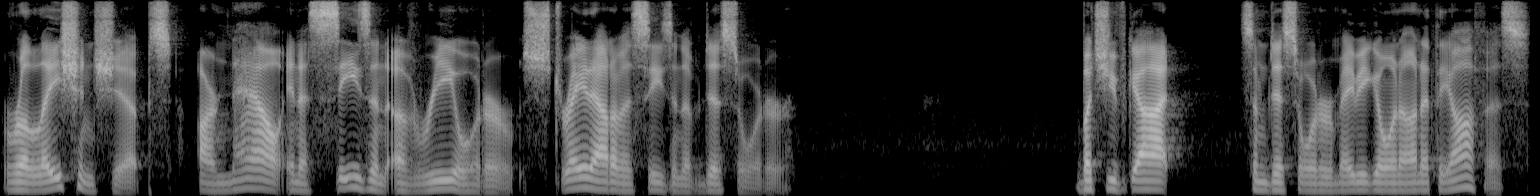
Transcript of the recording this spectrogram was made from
relationships are now in a season of reorder, straight out of a season of disorder. But you've got some disorder maybe going on at the office.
